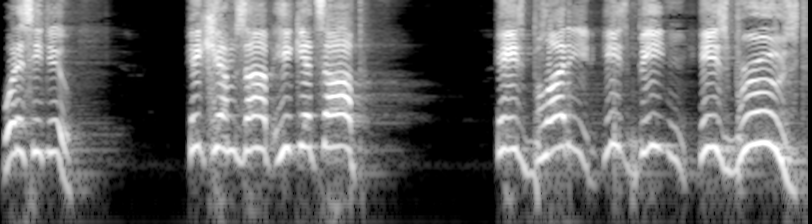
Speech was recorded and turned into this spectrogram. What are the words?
What does he do? He comes up. He gets up. He's bloodied. He's beaten. He's bruised.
